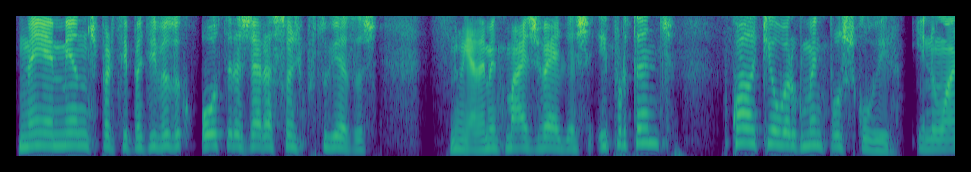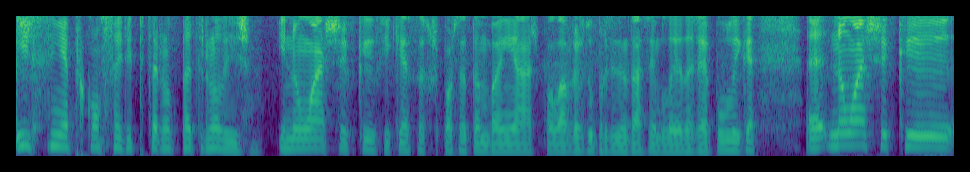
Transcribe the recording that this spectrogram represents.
nem é menos participativa do que outras gerações portuguesas, nomeadamente mais velhas. E, portanto, qual é que é o argumento para o excluir? E não acha... Isso sim é preconceito e paternalismo. E não acha que fica essa resposta também às palavras do Presidente da Assembleia da República? Uh, não acha que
